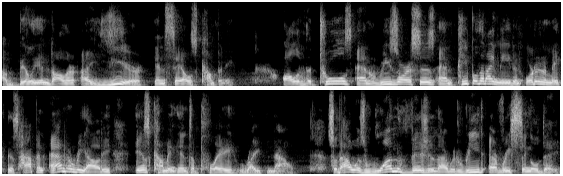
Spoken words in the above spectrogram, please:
a billion dollar a year in sales company. All of the tools and resources and people that I need in order to make this happen and a reality is coming into play right now. So that was one vision that I would read every single day.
